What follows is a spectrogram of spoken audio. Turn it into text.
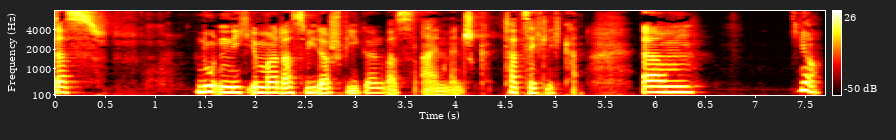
dass Noten nicht immer das widerspiegeln, was ein Mensch tatsächlich kann. Ähm, ja.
